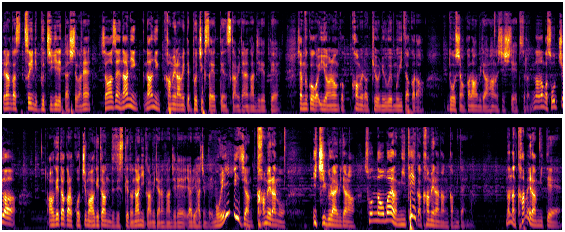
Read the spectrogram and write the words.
で、なんかついにブチ切れた人がね、すいません、何、何カメラ見てブチクサ言ってんすか？みたいな感じで言って、じゃあ向こうが、いや、なんかカメラ急に上向いたから、どうしたんかな？みたいな話して、って言ったら、なんかそっちが、上げたからこっちも上げたんですけど何か？みたいな感じでやり始めて、もうええじゃん、カメラの位置ぐらいみたいな。そんなお前ら見てえか、カメラなんか？みたいな。なんなんカメラ見て、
